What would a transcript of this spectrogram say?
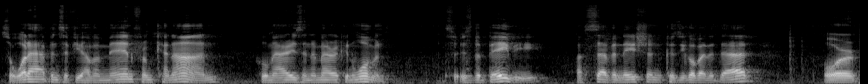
So what happens if you have a man from Canaan who marries an American woman? So is the baby a seven nation because you go by the dad, or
